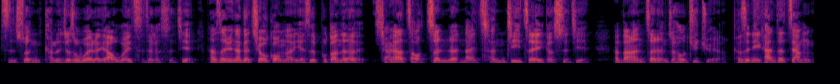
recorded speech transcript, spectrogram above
子孙，可能就是为了要维持这个世界。那至于那个舅公呢，也是不断的想要找真人来承继这一个世界。那当然，真人最后拒绝了。可是你看，这讲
